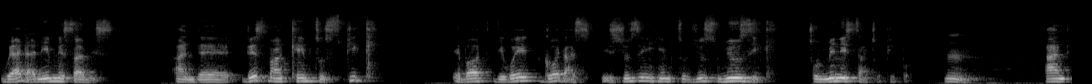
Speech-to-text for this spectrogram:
We had an evening service, and uh, this man came to speak about the way God has, is using him to use music to minister to people. Mm. And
